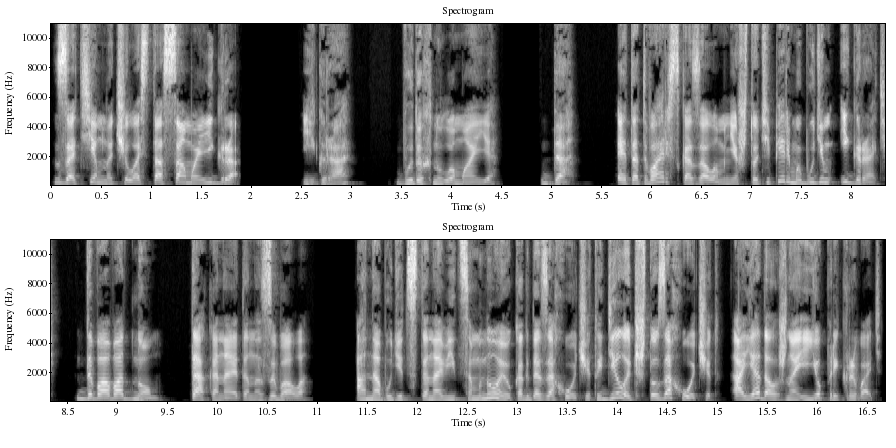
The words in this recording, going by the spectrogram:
Затем началась та самая игра. «Игра?» – выдохнула Майя. «Да. Эта тварь сказала мне, что теперь мы будем играть. Два в одном. Так она это называла. Она будет становиться мною, когда захочет, и делать, что захочет, а я должна ее прикрывать.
